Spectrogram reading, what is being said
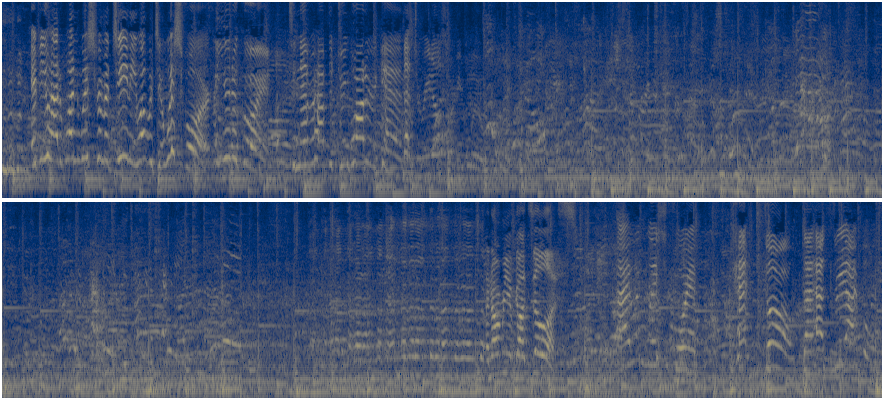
If you had one wish from a genie, what would you wish for? A unicorn! To never have to drink water again! That Doritos would be blue. An army of Godzillas. I would wish for a pet doll that has three eyeballs.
